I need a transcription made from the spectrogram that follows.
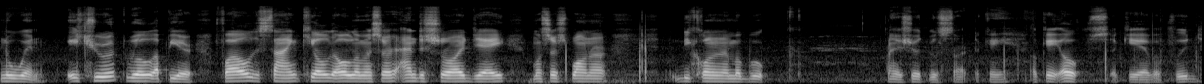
no win. A truth will appear. Follow the sign, kill all the monsters, and destroy the monster spawner. The colonel book. And the shoot will start. Okay. Okay. Oops. Okay. I have a food.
